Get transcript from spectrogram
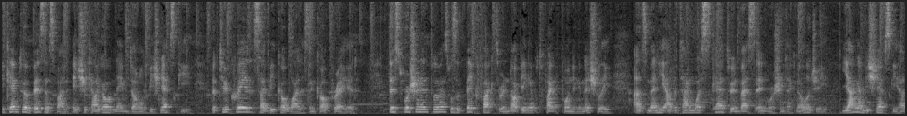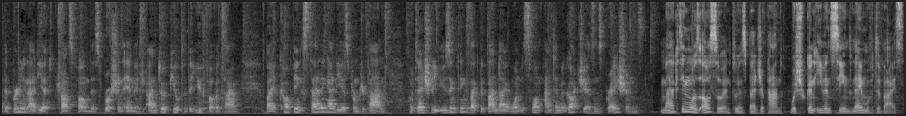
he came to a businessman in Chicago named Donald Vishnevsky. The two created Cybiko Wireless Incorporated. This Russian influence was a big factor in not being able to find funding initially, as many at the time were scared to invest in Russian technology. Yang and Vishnevsky had the brilliant idea to transform this Russian image and to appeal to the youth of the time by copying styling ideas from Japan potentially using things like the Bandai WonderSwan and Tamagotchi as inspirations. Marketing was also influenced by Japan, which you can even see in the name of the device,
